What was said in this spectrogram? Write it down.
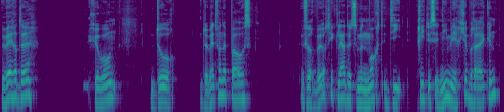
werden gewoon door de wet van de paus verbeurd geklaard, dus men mocht die ritussen niet meer gebruiken,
